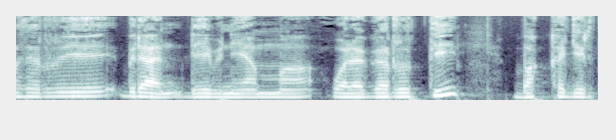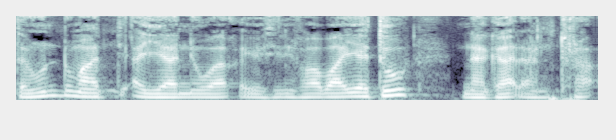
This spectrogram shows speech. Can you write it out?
mata duree biraan deebinee amma wal agarruutti bakka jirtan hundumaatti ayyaanni waaqayyo isiniif haa baay'atu nagaadhaan tura.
